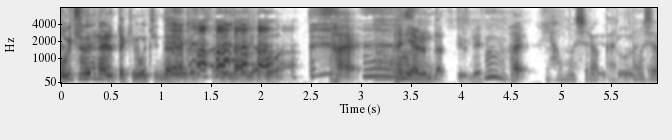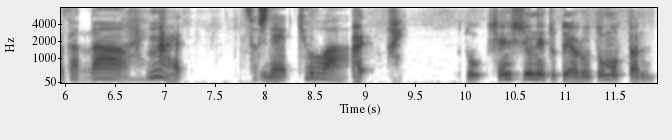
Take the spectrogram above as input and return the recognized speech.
追い詰められた気持ちになるわけでしたね、ナイアドは。はい。何やるんだっていうね。はい。いや、面白かった面白かった。はいうんはい。そして今日は、はい。はい。そう、先週ね、ちょっとやろうと思ったん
